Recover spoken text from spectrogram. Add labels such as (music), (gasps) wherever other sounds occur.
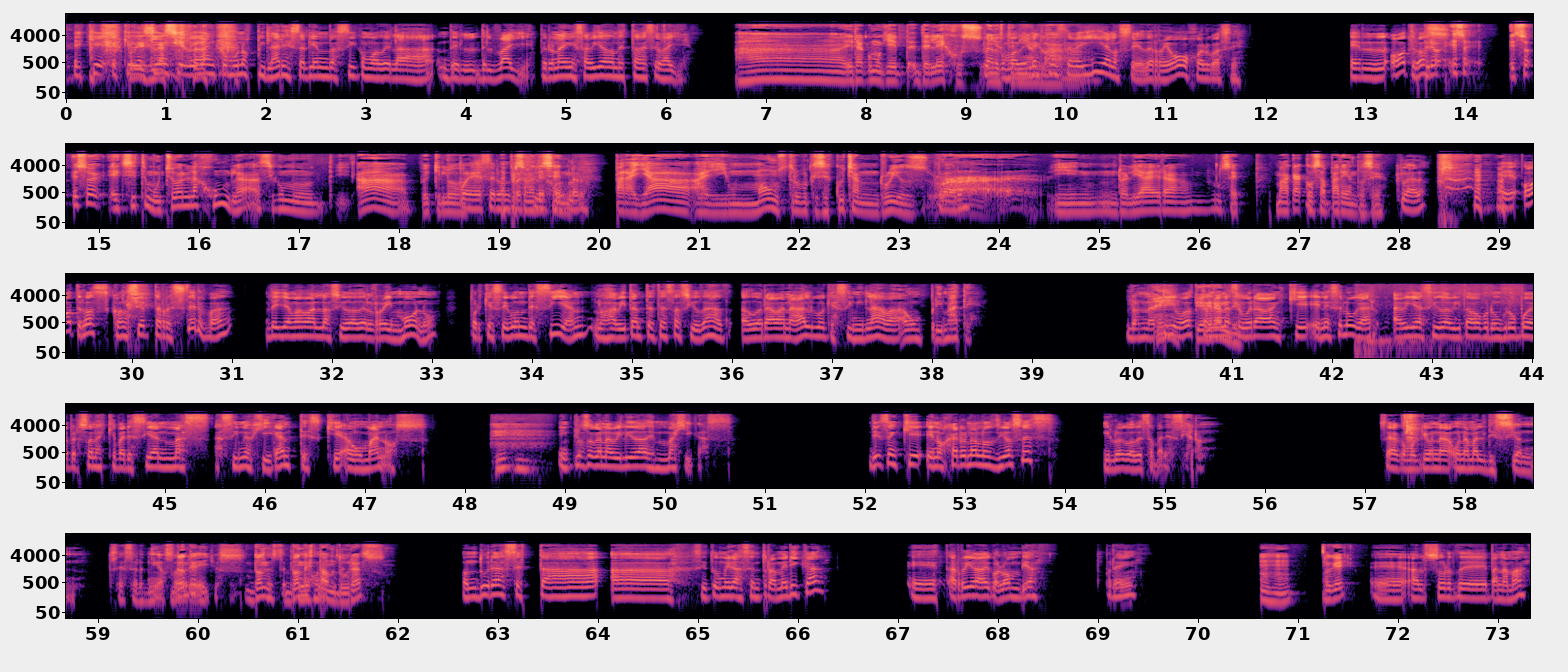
es que, es que decían que veían como unos pilares saliendo así como de la, del, del, valle, pero nadie sabía dónde estaba ese valle. Ah, era como que de lejos. Claro, como de lejos la... se veía, no sé, de reojo, algo así. El otros. Pero eso, eso, eso existe mucho en la jungla, así como. Ah, porque lo, Puede ser un reflejo, dicen. claro. Para allá hay un monstruo porque se escuchan ruidos. Claro. Y en realidad era, no sé, macacos apareándose. Claro. (laughs) eh, otros, con cierta reserva, le llamaban la ciudad del rey mono, porque según decían, los habitantes de esa ciudad adoraban a algo que asimilaba a un primate. Los nativos Pie también grande. aseguraban que en ese lugar había sido habitado por un grupo de personas que parecían más a simios gigantes que a humanos, incluso con habilidades mágicas. Dicen que enojaron a los dioses y luego desaparecieron. O sea, como que una, una maldición se cernió sobre ¿Dónde- ellos. ¿Dónde, Se- ¿dónde es está Honduras? Honduras está, ah, si tú miras Centroamérica, eh, está arriba de Colombia, por ahí, eh, al sur de Panamá.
